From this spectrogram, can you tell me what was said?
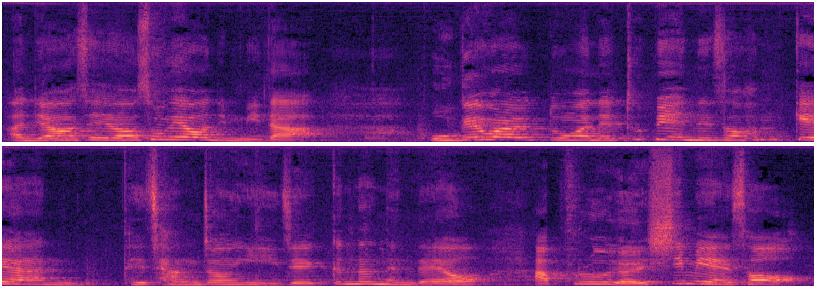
안녕하세요. 송혜원입니다. 5개월 동안의 투비엔에서 함께한 대장정이 이제 끝났는데요. 앞으로 열심히 해서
